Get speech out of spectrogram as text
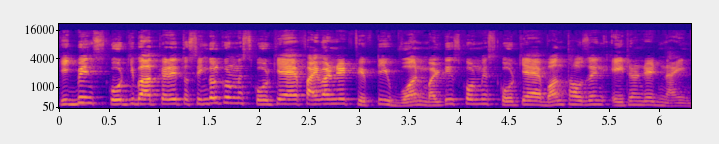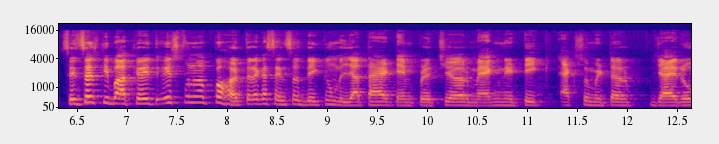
किकबिन स्कोर की बात करें तो सिंगल कोर में स्कोर किया है 551 मल्टी स्कोर में स्कोर किया है 1809 सेंसर्स की बात करें तो इस फ़ोन में आपको हर तरह का सेंसर देखने को मिल जाता है। टेम्परेचर मैग्नेटिक एक्सोमीटर जायरो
